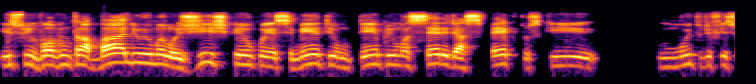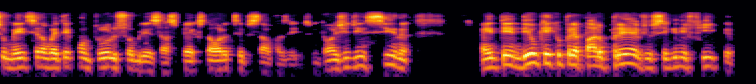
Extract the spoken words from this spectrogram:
isso envolve um trabalho e uma logística e um conhecimento e um tempo e uma série de aspectos que muito dificilmente você não vai ter controle sobre esses aspectos na hora que você precisar fazer isso. Então a gente ensina a entender o que, que o preparo prévio significa,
